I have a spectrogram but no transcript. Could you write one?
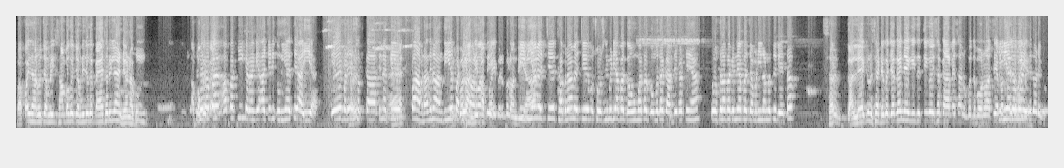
ਪਾਪਾ ਜੀ ਸਾਨੂੰ ਚਮੜੀ ਸਾਂਭਾ ਕੋਈ ਚਮੜੀ ਦੇ ਕੇ ਪੈਸੇ ਥੋੜੀ ਲੈਣ ਦੇ ਉਹਨਾਂ ਕੋਲ। ਫਿਰ ਆਪਾਂ ਆਪਾਂ ਕੀ ਕਰਾਂਗੇ? ਆ ਜਿਹੜੀ ਦੁਨੀਆ ਇੱਥੇ ਆਈ ਆ ਇਹ ਬੜੇ ਸਤਿਕਾਰ ਦੇ ਨਾਲ ਤੇ ਭਾਵਨਾ ਦੇ ਨਾਲ ਆਂਦੀ ਹੈ ਆਉਂਦੀ ਪਾਉਣ ਜੀ ਬਿਲਕੁਲ ਆਉਂਦੀ ਆ। ਟੀਵੀਆਂ ਵਿੱਚ ਖਬਰਾਂ ਵਿੱਚ ਸੋਸ਼ਲ ਮੀਡੀਆ ਆਪਾਂ ਗਊ ਮਾਤਾ ਗਊ ਮਾਤਾ ਕਰਦੇ ਫਿਰਦੇ ਆ ਤੇ ਉਸ ਤਰ੍ਹਾਂ ਆਪਾਂ ਕਹਿੰਦੇ ਆਪਾਂ ਚਮੜੀ ਲਾਉਣ ਤੇ ਦੇਤਾ ਸਰ ਗੱਲ ਇਹ ਹੈ ਕਿ ਹੁਣ ਸਾਡੇ ਕੋਲ ਜਗ੍ਹਾ ਹੀ ਨਹੀਂ ਹੈਗੀ ਦਿੱਤੀ ਕੋਈ ਸਰਕਾਰ ਨੇ ਸਾਨੂੰ ਕੋਈ ਦਬਾਉਣ ਵਾਸਤੇ ਆਪਾਂ ਕਿੰਨੀਆਂ ਗਊਆਂ? ਇੱਥੇ ਤੁਹਾਡੇ ਕੋਲ?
